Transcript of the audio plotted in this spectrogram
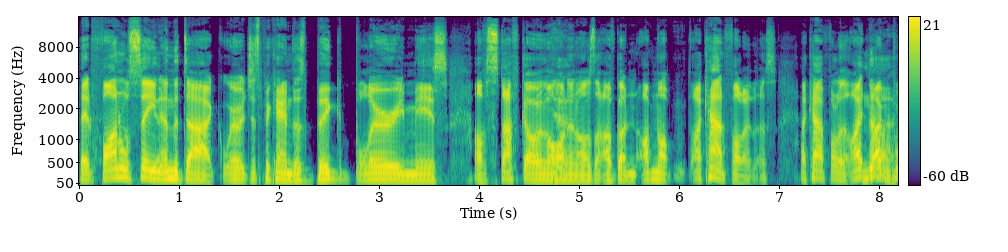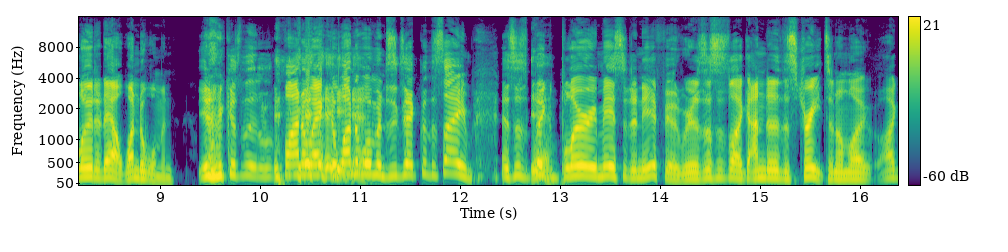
That final scene in the dark where it just became this big blurry mess of stuff going on, Yeah. and I was like, I've got, I'm not, I can't follow this. I can't follow. I, No. I blurted out Wonder Woman. You know, because the final act of Wonder Yeah. Woman is exactly the same. It's this big Yeah. blurry mess at an airfield, whereas this is like under the streets, and I'm like, I,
